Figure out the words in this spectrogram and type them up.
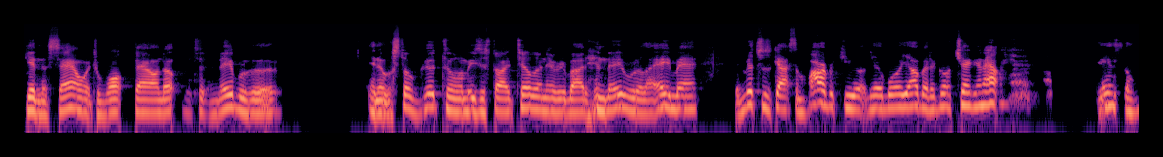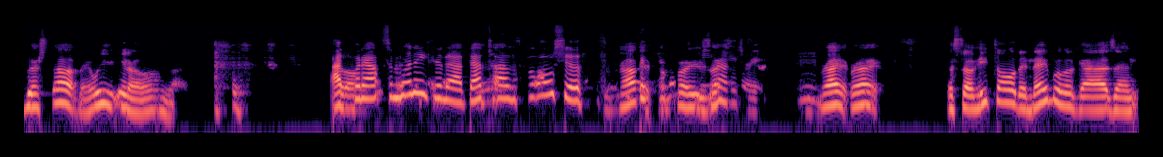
getting a sandwich, walked down up into the neighborhood, and it was so good to him. He just started telling everybody in the neighborhood, like, "Hey, man, the Mitchells got some barbecue up there, boy. Y'all better go check it out. It's some good stuff." And we, you know, like, I put out some money for that. That sounds delicious. Right, right, right. And so he told the neighborhood guys, and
